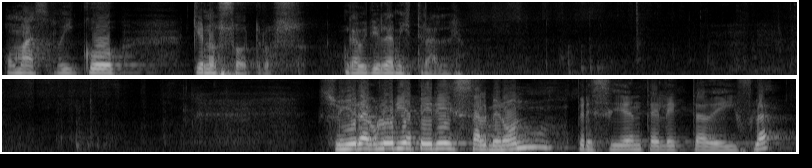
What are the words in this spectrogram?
o más rico que nosotros. Gabriela Mistral. Señora Gloria Pérez Salmerón, presidenta electa de IFLA.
